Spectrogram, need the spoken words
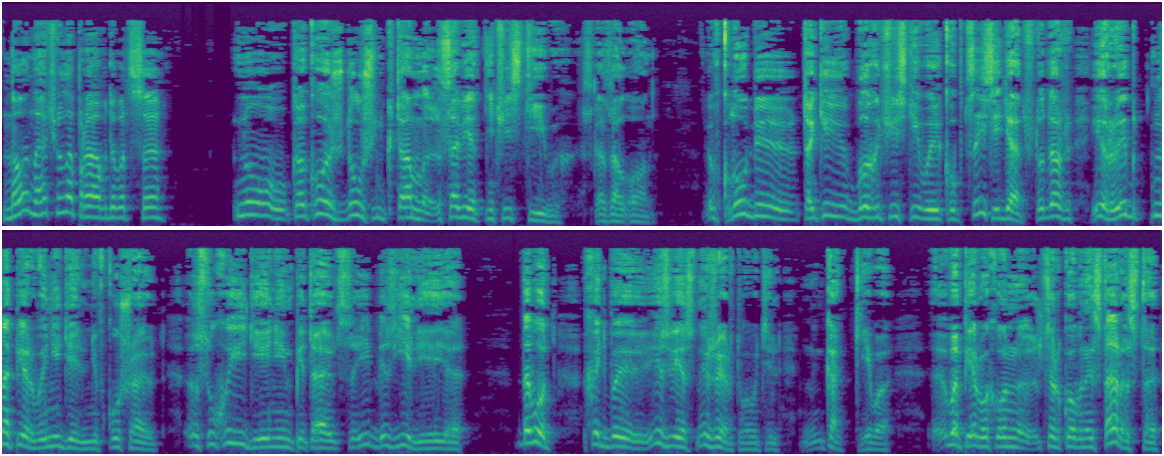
но начал оправдываться. — Ну, какой ж, душенька, там совет нечестивых, — сказал он. — В клубе такие благочестивые купцы сидят, что даже и рыб на первой неделе не вкушают, сухоедением питаются и без елея. Да вот, хоть бы известный жертвователь, как его, во-первых, он церковный староста,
